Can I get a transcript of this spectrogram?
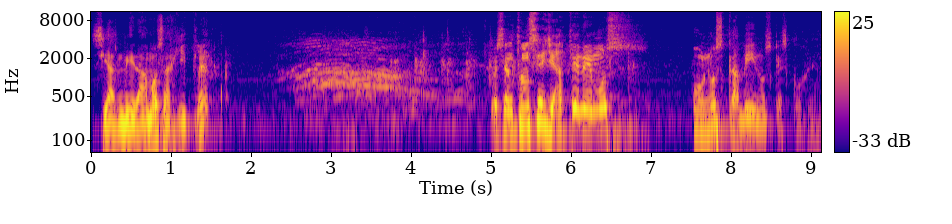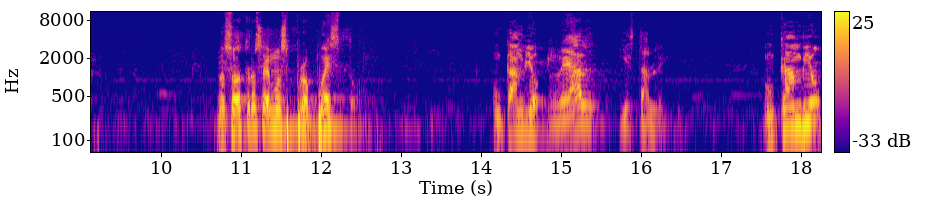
si admiramos a Hitler? Pues entonces ya tenemos unos caminos que escoger. Nosotros hemos propuesto un cambio real y estable, un cambio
